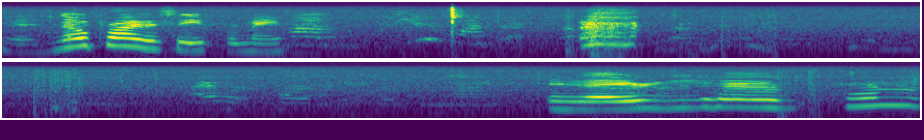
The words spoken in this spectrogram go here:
There's no privacy for me. and there you have him.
